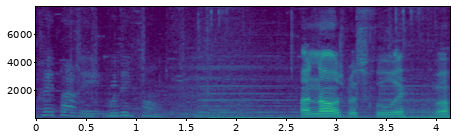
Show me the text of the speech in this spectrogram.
Préparez vos défenses. Ah non, je me suis fourré. Bon.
